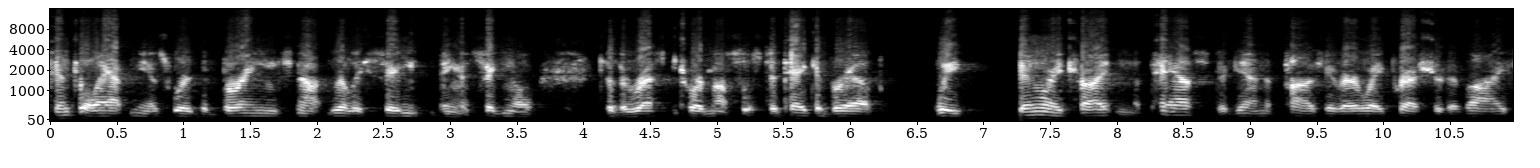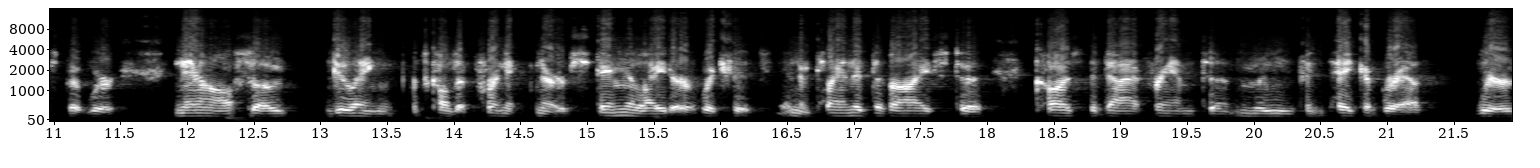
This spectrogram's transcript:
Central apnea is where the brain's not really sending a signal to the respiratory muscles to take a breath. We generally tried in the past, again, a positive airway pressure device, but we're now also doing what's called a phrenic nerve stimulator, which is an implanted device to cause the diaphragm to move and take a breath. We're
